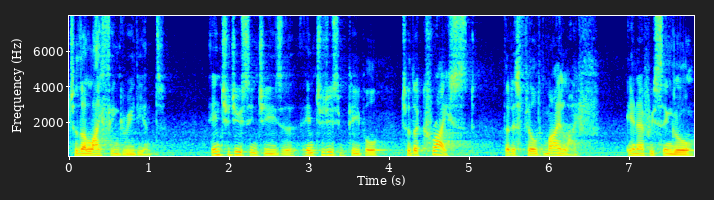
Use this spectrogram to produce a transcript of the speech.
to the life ingredient. Introducing Jesus, introducing people to the Christ that has filled my life in every single,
